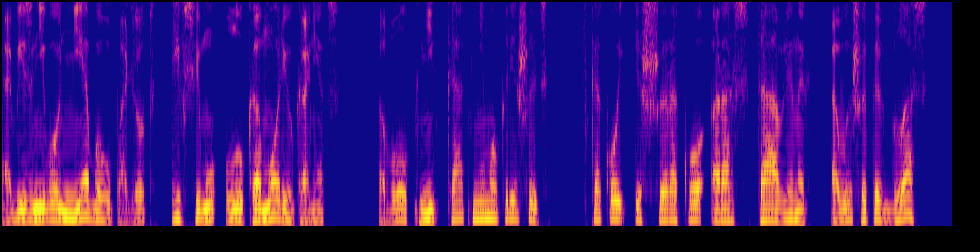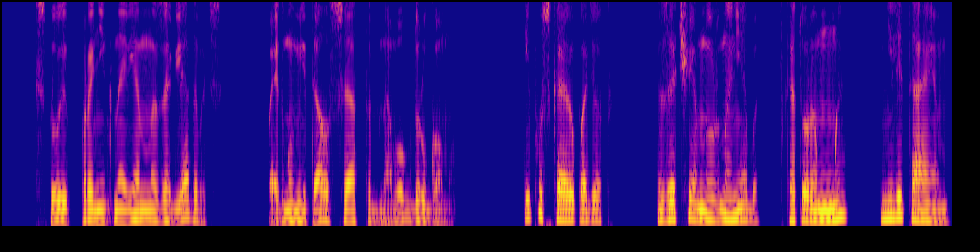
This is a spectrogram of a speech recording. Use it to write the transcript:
а без него небо упадет, и всему лукоморью конец». Волк никак не мог решить, в какой из широко расставленных, вышитых глаз стоит проникновенно заглядывать, поэтому метался от одного к другому. И пускай упадет. Зачем нужно небо, в котором мы не летаем?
